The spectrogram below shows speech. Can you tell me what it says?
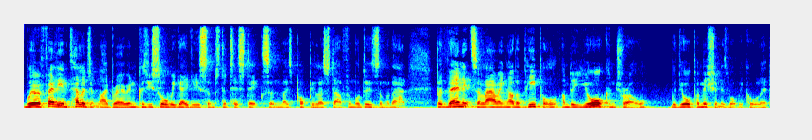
We're a fairly intelligent librarian because you saw we gave you some statistics and most popular stuff, and we'll do some of that. But then it's allowing other people under your control, with your permission is what we call it,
